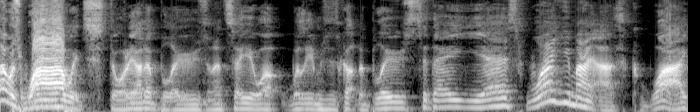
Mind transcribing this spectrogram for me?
That was with Story out of the Blues, and I tell you what, Williams has got the blues today. Yes, why you might ask? Why?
